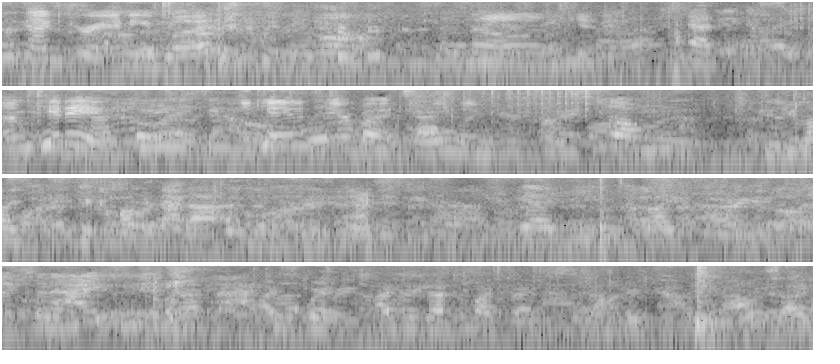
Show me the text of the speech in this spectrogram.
Look at granny butt. kidding. I'm kidding. You can't even see your butt, exactly. Could you like pick them up in that and then Yeah, you like. I swear, I did that to my friend. Is 100 pounds. I was like,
